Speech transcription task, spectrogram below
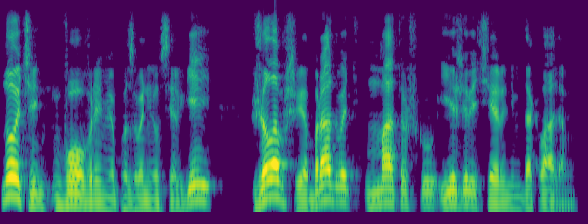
но очень вовремя позвонил Сергей, желавший обрадовать матушку ежевечерним докладом.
